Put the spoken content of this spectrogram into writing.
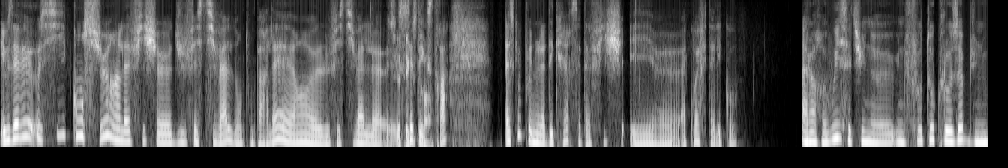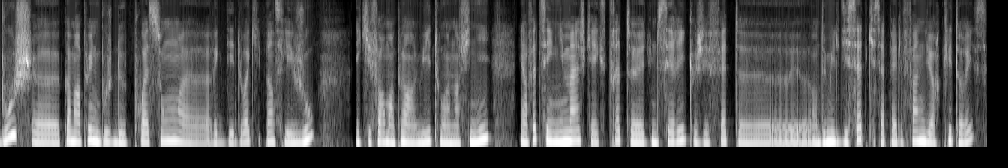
Et vous avez aussi conçu hein, l'affiche euh, du festival dont on parlait, hein, euh, le festival euh, C'est extra. extra. Est-ce que vous pouvez nous la décrire, cette affiche, et euh, à quoi fait-elle écho Alors oui, c'est une, une photo close-up d'une bouche, euh, comme un peu une bouche de poisson euh, avec des doigts qui pincent les joues et qui forment un peu un 8 ou un infini. Et en fait, c'est une image qui est extraite d'une série que j'ai faite euh, en 2017 qui s'appelle Find Your Clitoris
